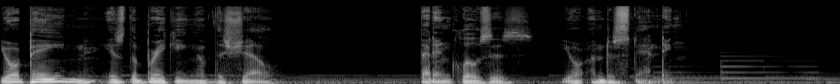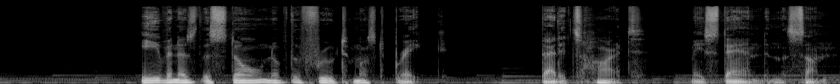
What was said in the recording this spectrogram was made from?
Your pain is the breaking of the shell that encloses your understanding. Even as the stone of the fruit must break, that its heart may stand in the sun,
